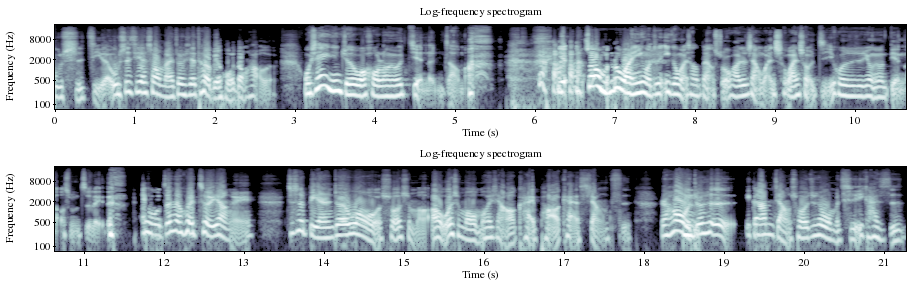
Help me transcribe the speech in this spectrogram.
五十集了。五十集的时候，我们来做一些特别活动好了。我现在已经觉得我喉咙有茧了，你知道吗？也虽然我们录完音，我就是一个晚上都不想说话，就想玩手玩手机，或者是用用电脑什么之类的。哎、我真的会这样哎、就是别人就会问我说什么哦，为什么我们会想要开 podcast 这样子？然后我嗯就是一跟他们讲说，就是我们其实一开始只是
